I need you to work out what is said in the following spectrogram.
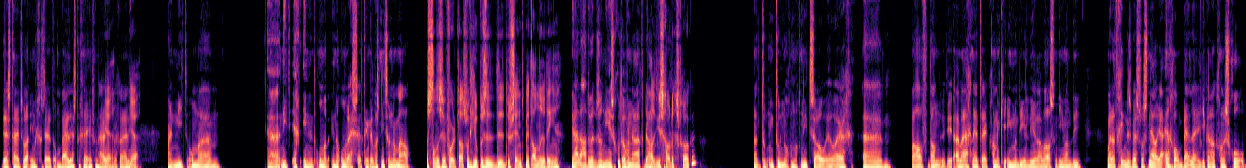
destijds wel ingezet om bijles te geven. Huisbegeleiding. Ja. Maar niet om... ehm, eh, niet echt in, het onder, in een onderwijssetting. Dat was niet zo normaal. Stonden ze voor de klas of hielpen ze de docent met andere dingen? Ja, daar hadden we dus nog niet eens goed over nagedacht. Hadden jullie scholen gesproken? Nou, toen, toen nog, nog niet zo heel erg. Ehm, behalve dan uit mijn eigen netwerk gewoon een keer iemand die een leraar was en iemand die. Maar dat ging dus best wel snel. Ja, en gewoon bellen. Je kan ook gewoon een school op.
